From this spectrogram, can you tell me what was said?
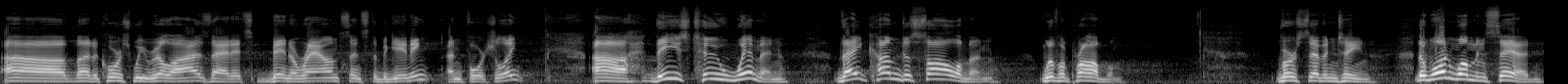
Uh, but of course, we realize that it's been around since the beginning, unfortunately. Uh, these two women, they come to Solomon with a problem. Verse 17 The one woman said,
